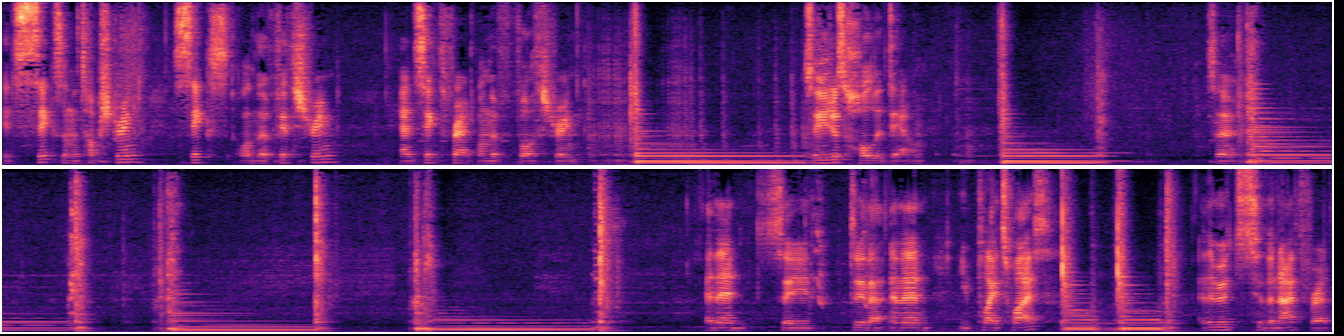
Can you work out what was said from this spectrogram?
It's six on the top string, six on the fifth string, and sixth fret on the fourth string. So you just hold it down. So. And then, so you do that, and then you play twice, and then move to the ninth fret.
